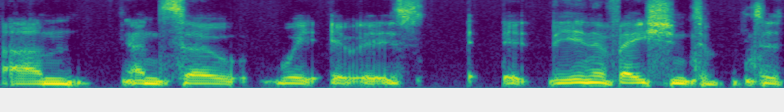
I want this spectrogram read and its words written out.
um, and so we it was it, the innovation to, to,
